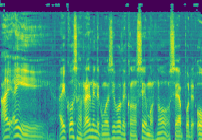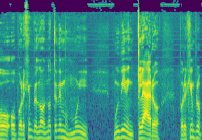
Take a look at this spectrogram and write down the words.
Hay, hay, hay cosas realmente, como decís vos, desconocemos, ¿no? O sea, por, o, o por ejemplo, no, no tenemos muy, muy bien en claro, por ejemplo,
